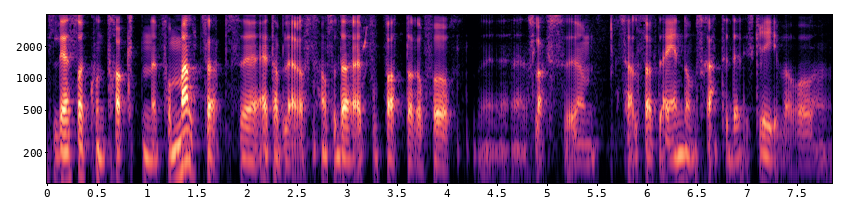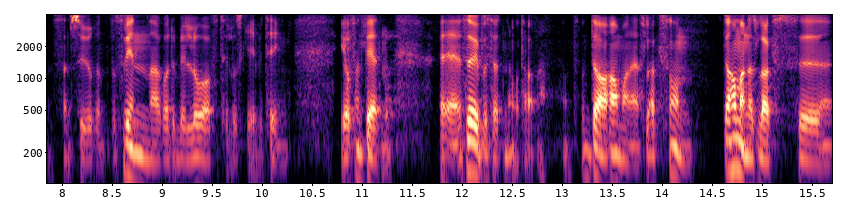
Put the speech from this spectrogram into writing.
leserkontraktene formelt sett etableres, altså der forfattere får en slags selvsagt eiendomsrett til det de skriver, og sensuren forsvinner, og det blir lov til å skrive ting i offentligheten, så er vi på 1700-tallet. Da har man en slags sånn da har man en slags, eh,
